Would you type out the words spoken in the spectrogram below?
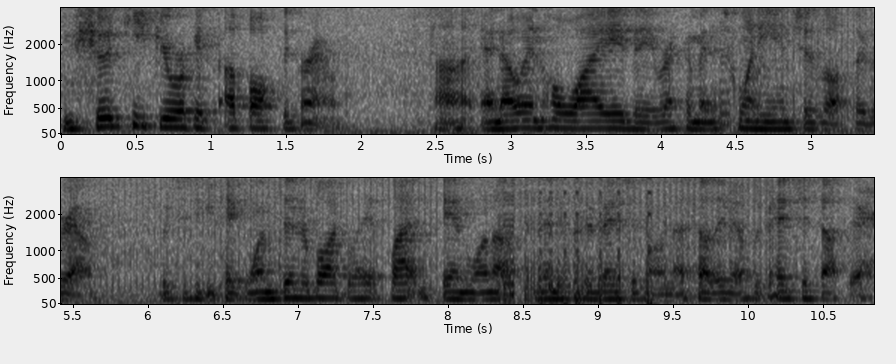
You should keep your orchids up off the ground. Uh, I know in Hawaii they recommend 20 inches off the ground, which is if you take one cinder block, lay it flat, and stand one up, and then they put the benches on. That's how they make the benches out there.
